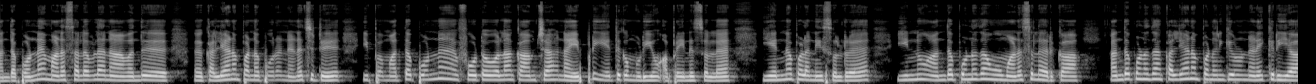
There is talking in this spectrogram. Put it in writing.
அந்த பொண்ணை மனசளவில் நான் வந்து கல்யாணம் பண்ண போகிறேன்னு நினச்சிட்டு இப்போ மற்ற பொண்ணை ஃபோட்டோவெல்லாம் காமிச்சா நான் எப்படி ஏற்றுக்க முடியும் அப்படின்னு சொல்ல என்ன பல நீ சொல்கிற இன்னும் அந்த பொண்ணு தான் உன் மனசில் இருக்கா? அந்த பொண்ணு தான் கல்யாணம் பண்ணிக்கணும்னு நினைக்கிறியா?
